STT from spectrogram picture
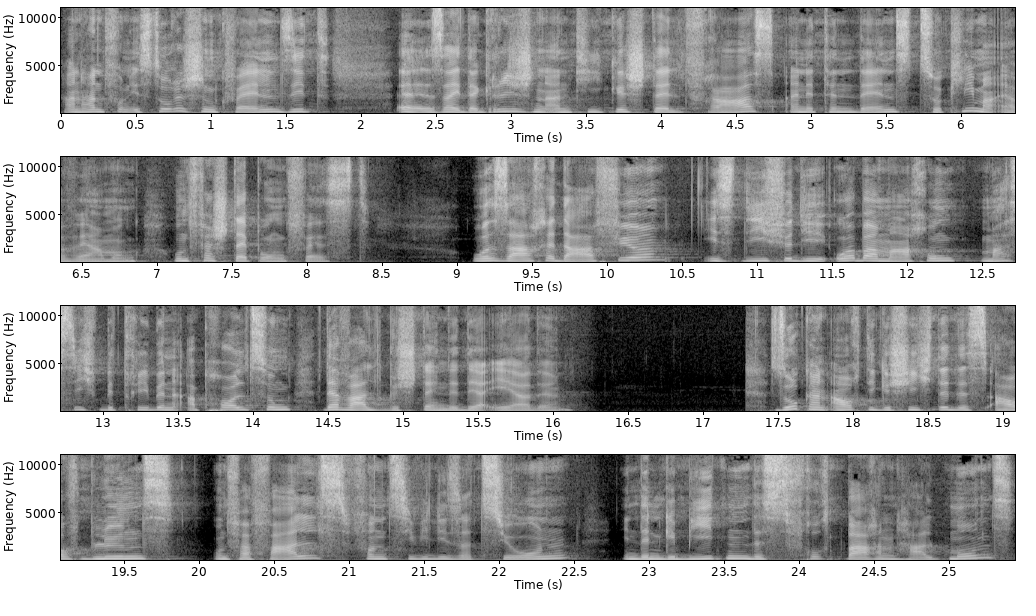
Anhand von historischen Quellen sieht, äh, seit der griechischen Antike stellt Fraß eine Tendenz zur Klimaerwärmung und Versteppung fest. Ursache dafür ist die für die Urbarmachung massiv betriebene Abholzung der Waldbestände der Erde. So kann auch die Geschichte des Aufblühens und Verfalls von Zivilisationen in den Gebieten des fruchtbaren Halbmonds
